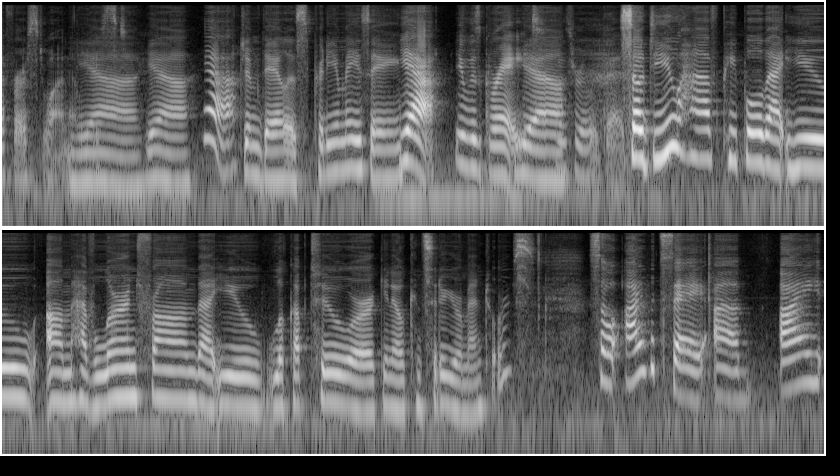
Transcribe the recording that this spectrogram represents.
the first one at least. Yeah, yeah. yeah Jim Dale is pretty amazing. yeah it was great Yeah. it was really good So do you have people that you um, have learned from that you look up to or, you know, consider your mentors? So I would say um, I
